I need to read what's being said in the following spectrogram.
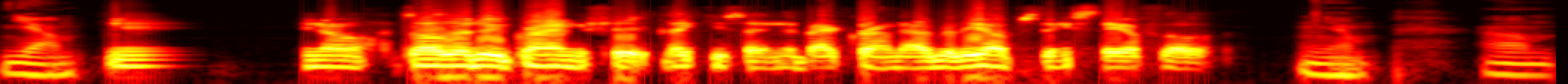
Yeah, You, you know, it's all the grimy shit, like you said in the background, that really helps things stay afloat. yeah. Um,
